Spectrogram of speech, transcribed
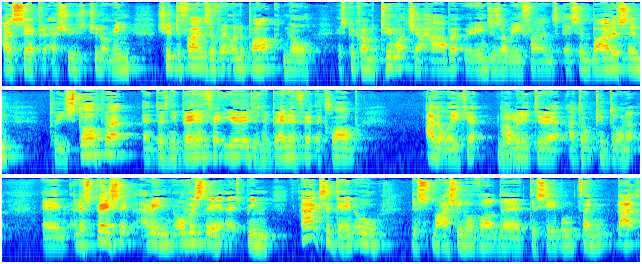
as separate issues. Do you know what I mean? Should the fans have went on the park? No. It's become too much a habit with Rangers away fans. It's embarrassing. Please stop it. It doesn't benefit you. It doesn't benefit the club. I don't like it. I Yeah. wouldn't do it. I don't condone it. Um, and especially, I mean, obviously, it's been accidental. The smashing over the disabled thing. That's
